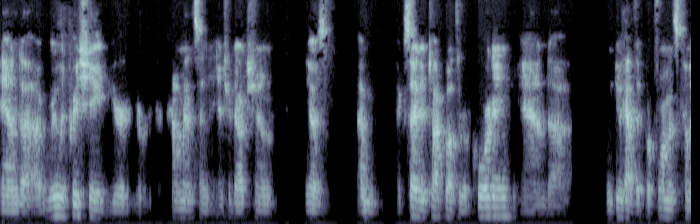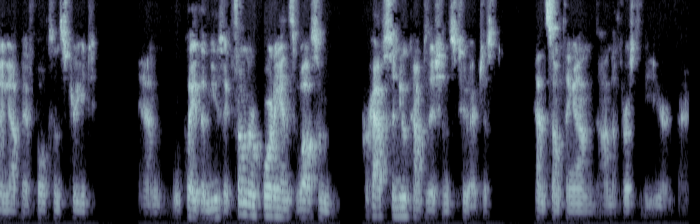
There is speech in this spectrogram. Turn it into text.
and uh, really appreciate your, your comments and introduction. You know, I'm excited to talk about the recording, and uh, we do have the performance coming up at Fulton Street and we'll play the music from the recording as well some perhaps some new compositions too. I just had something on on the first of the year. In fact.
